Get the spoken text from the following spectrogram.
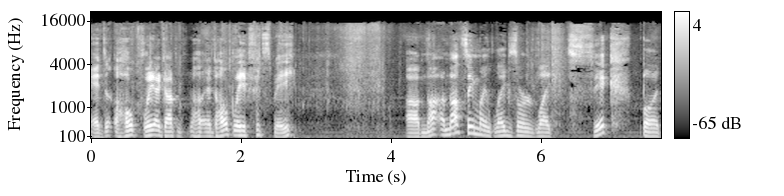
And hopefully I got... And hopefully it fits me. Um, not I'm not saying my legs are like thick, but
